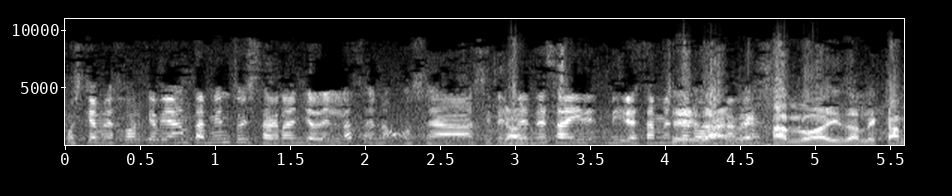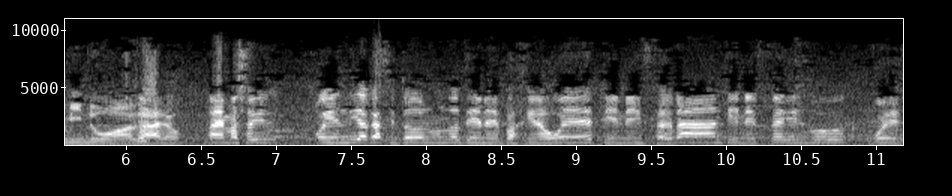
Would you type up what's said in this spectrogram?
pues que mejor que vean también tu Instagram ya de enlace, ¿no? O sea, si te Claro. metes ahí directamente Sí, lo da- van a ver. dejarlo ahí, darle camino al... Claro. Además, hoy, hoy en día casi todo el mundo tiene página web, tiene Instagram, tiene Facebook, pues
